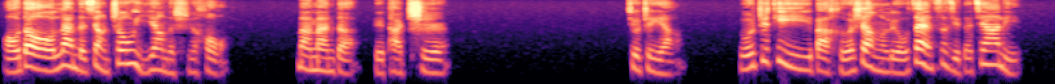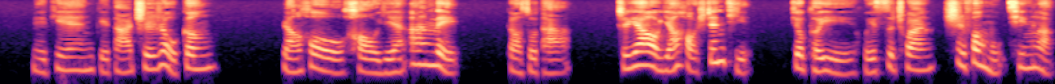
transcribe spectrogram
熬到烂得像粥一样的时候，慢慢的给他吃。就这样，罗之替把和尚留在自己的家里。”每天给他吃肉羹，然后好言安慰，告诉他只要养好身体，就可以回四川侍奉母亲了。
